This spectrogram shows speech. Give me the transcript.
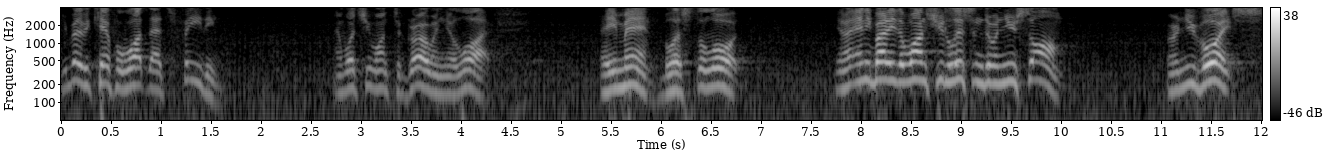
You better be careful what that's feeding and what you want to grow in your life. Amen. Bless the Lord. You know, anybody that wants you to listen to a new song or a new voice,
